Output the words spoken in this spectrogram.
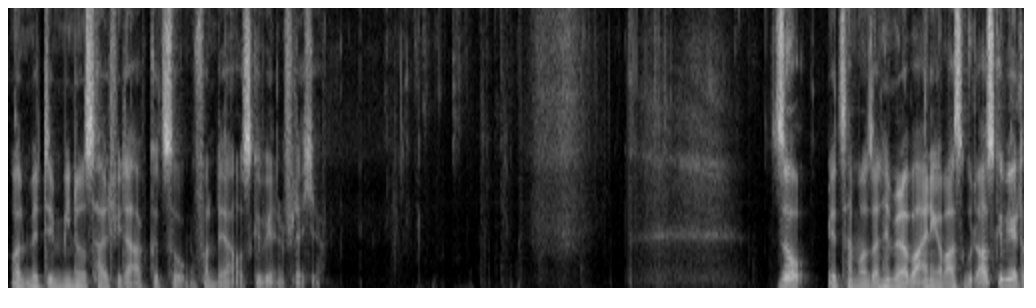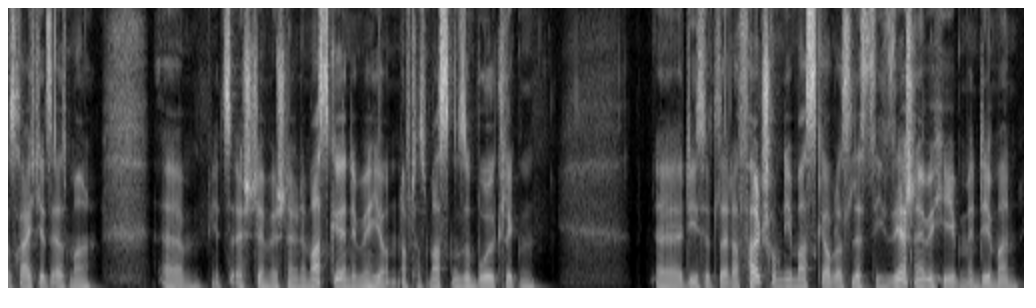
und mit dem Minus halt wieder abgezogen von der ausgewählten Fläche. So, jetzt haben wir unseren Himmel aber einigermaßen gut ausgewählt. Das reicht jetzt erstmal. Ähm, jetzt erstellen wir schnell eine Maske, indem wir hier unten auf das Maskensymbol klicken. Äh, die ist jetzt leider falsch rum, die Maske, aber das lässt sich sehr schnell beheben, indem man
